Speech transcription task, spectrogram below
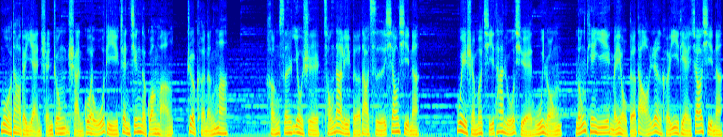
莫道的眼神中闪过无比震惊的光芒。这可能吗？恒森又是从那里得到此消息呢？为什么其他如雪无容、龙天一没有得到任何一点消息呢？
